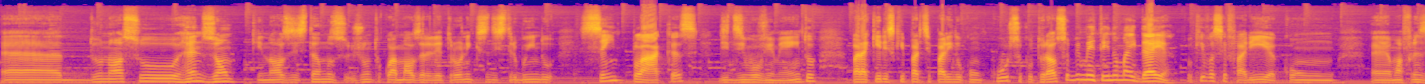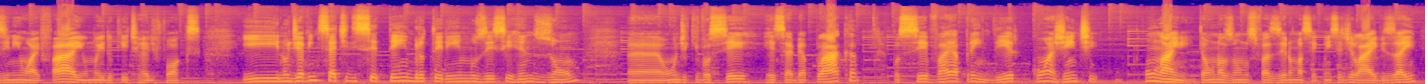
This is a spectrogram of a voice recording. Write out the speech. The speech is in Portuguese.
é, do nosso hands-on, que nós estamos junto com a Mauser Electronics distribuindo 100 placas de desenvolvimento para aqueles que participarem do concurso cultural, submetendo uma ideia o que você faria com é, uma franzininha Wi-Fi, uma EduKit Red Fox. E no dia 27 de setembro teremos esse hands-on. É, onde que você recebe a placa, você vai aprender com a gente online. Então nós vamos fazer uma sequência de lives aí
